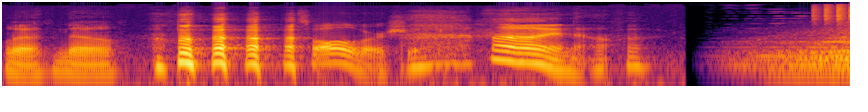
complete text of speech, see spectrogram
well, no. it's all of our show. I know.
